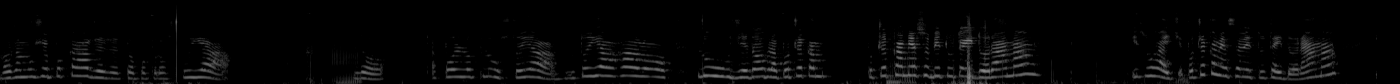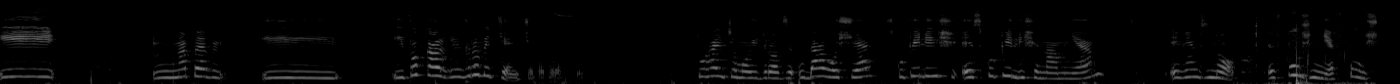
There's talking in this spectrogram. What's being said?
Może mu się pokaże, że to po prostu ja. No. Apollo Plus, to ja. No to ja, halo. Ludzie, dobra, poczekam. Poczekam ja sobie tutaj do rana. I słuchajcie, poczekam ja sobie tutaj do rana i na pewno i, i poka- zrobię cięcie po prostu. Słuchajcie moi drodzy, udało się, skupili, e, skupili się na mnie, więc no, e, wpuść mnie, wpuść.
